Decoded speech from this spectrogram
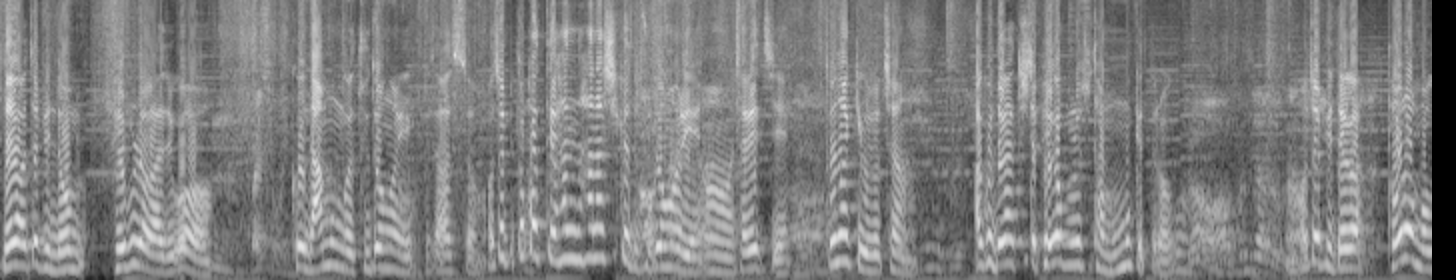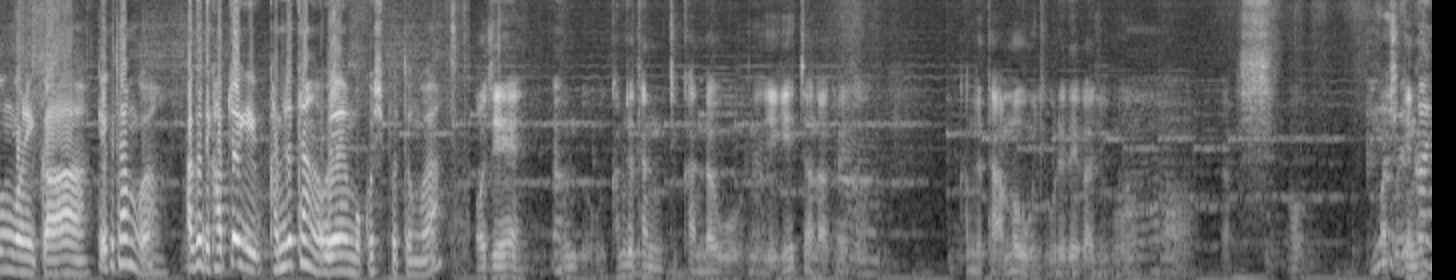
내가 어차피 너무 배불러가지고, 음 맛있어 보인다 그 남은 거 두 덩어리 싸왔어. 어차피 똑같아. 한, 하나 시켜도 두 어, 덩어리. 어, 잘했지. 어. 돈 아끼고 좋잖아. 아, 그 내가 진짜 배가 불러서 다못 먹겠더라고. 그럼 혼자도 어, 어차피 내가 덜어 먹은 거니까 깨끗한 거야. 아, 근데 갑자기 감자탕을 왜 먹고 싶었던 거야? 어제 온- 감자탕 집 간다고는 얘기했잖아 그래서. 감자탕 안 먹어본 지 오래돼가지고. 어, 어 맛있겠네.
